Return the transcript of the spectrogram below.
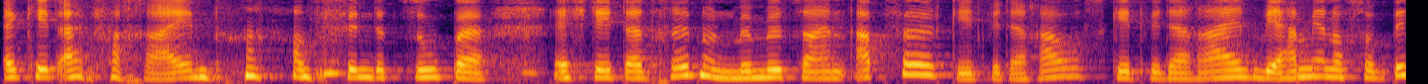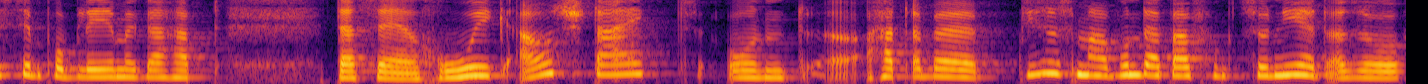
Er geht einfach rein und findet super. Er steht da drin und mümmelt seinen Apfel, geht wieder raus, geht wieder rein. Wir haben ja noch so ein bisschen Probleme gehabt, dass er ruhig aussteigt und äh, hat aber dieses Mal wunderbar funktioniert. Also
